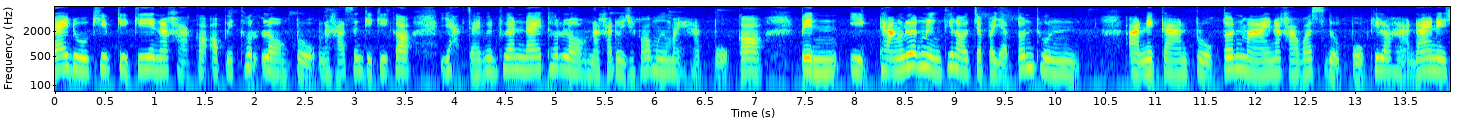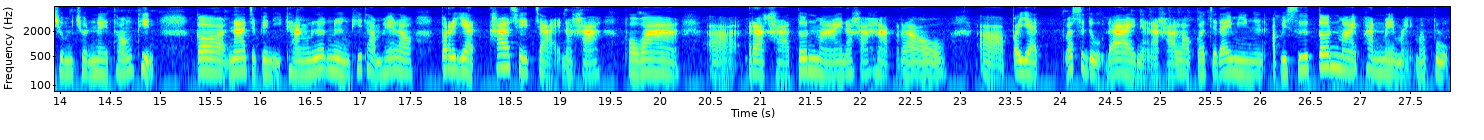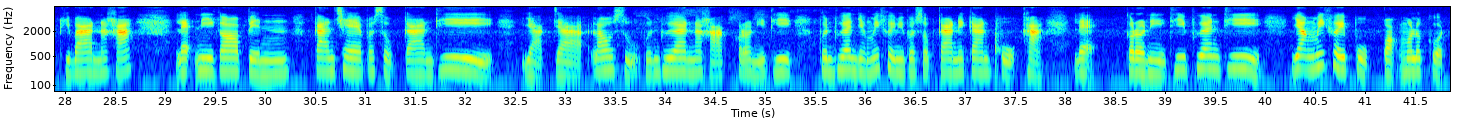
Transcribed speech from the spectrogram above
ได้ดูคลิปกิกกี้นะคะ ก็เอาไปทดลองปลูกนะคะ ซึ่งกิกกี้ก็อยากจะให้เพื่อนๆได้ทดลองนะคะ โดยเฉพาะมือใหม่หัดปลูกก็เป็นอีกทางเลือกหนึ่งที่เราจะประหยัดต้นทุนในการปลูกต้นไม้นะคะ วัสดุปลูกที่เราหาได้ในชุมชนในท้องถิ่น ก็น่าจะเป็นอีกทางเลือกหนึ่งที่ทำให้เราประหยัดค่าใช้จ่ายนะคะ เพราะว่าราคาต้นไม้นะคะ หากเราอ่าประหยัดวัสดุได้เนี่ยนะคะ เราก็จะได้มีเงินเอาไปซื้อต้นไม้พันธุ์ใหม่ ๆ มาปลูกที่บ้านนะคะ และนี่ก็เป็นการแชร์ประสบการณ์ที่อยากจะเล่าสู่เพื่อนๆนะคะ กรณีที่เพื่อนๆยังไม่เคยมีประสบการณ์ในการปลูกค่ะ และ กรณีที่เพื่อนที่ยังไม่เคยปลูกปอกมรกต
